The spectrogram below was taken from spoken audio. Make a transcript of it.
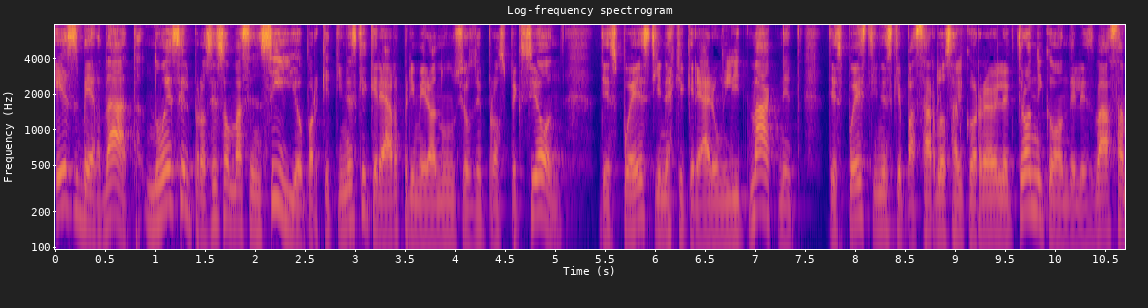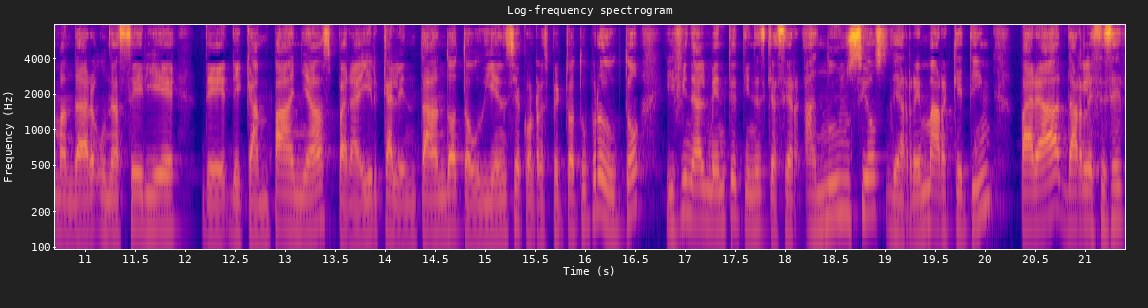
es verdad, no es el proceso más sencillo porque tienes que crear primero anuncios de prospección, después tienes que crear un lead magnet, después tienes que pasarlos al correo electrónico donde les vas a mandar una serie de, campañas para ir calentando a tu audiencia con respecto a tu producto y finalmente tienes que hacer anuncios de remarketing para darles ese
